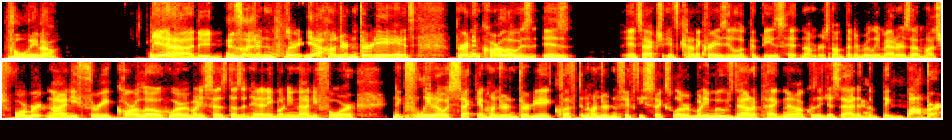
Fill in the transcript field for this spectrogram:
Foligno. Yeah, dude. Is it? 130? Yeah, 138 hits. Brandon Carlo is is it's actually it's kind of crazy to look at these hit numbers. Not that it really matters that much. Forbort 93, Carlo, who everybody says doesn't hit anybody, 94. Nick Foligno is second, 138. Clifton 156. Well, everybody moves down a peg now because they just added the big bopper.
